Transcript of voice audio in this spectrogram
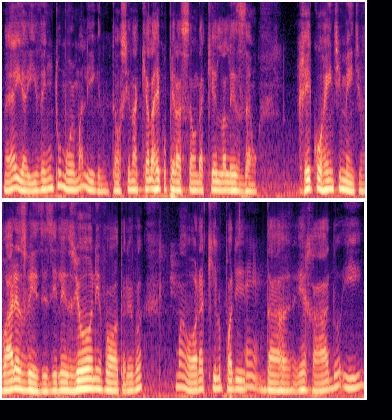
né? E aí vem um tumor maligno. Então, se naquela recuperação daquela lesão recorrentemente, várias vezes, e lesiona e volta, leva, uma hora aquilo pode É. dar errado e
